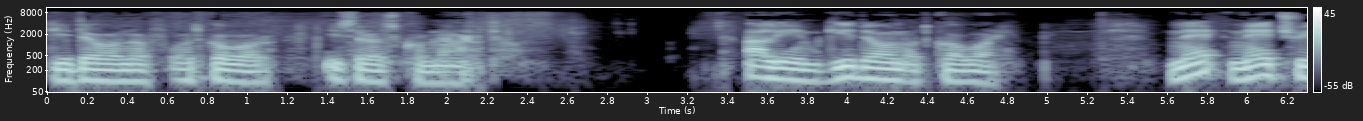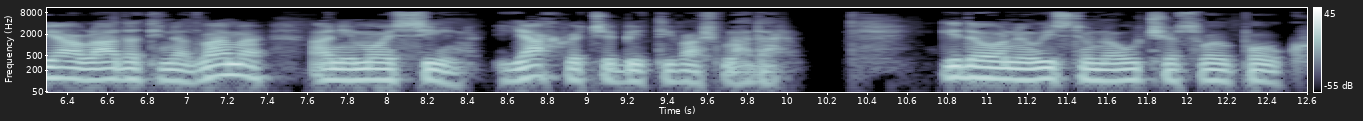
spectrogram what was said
Gideonov odgovor izraelskom narodu. Ali im Gideon odgovori. Ne, neću ja vladati nad vama, ani moj sin. Jahve će biti vaš vladar. Gideon je uistinu naučio svoju pouku.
